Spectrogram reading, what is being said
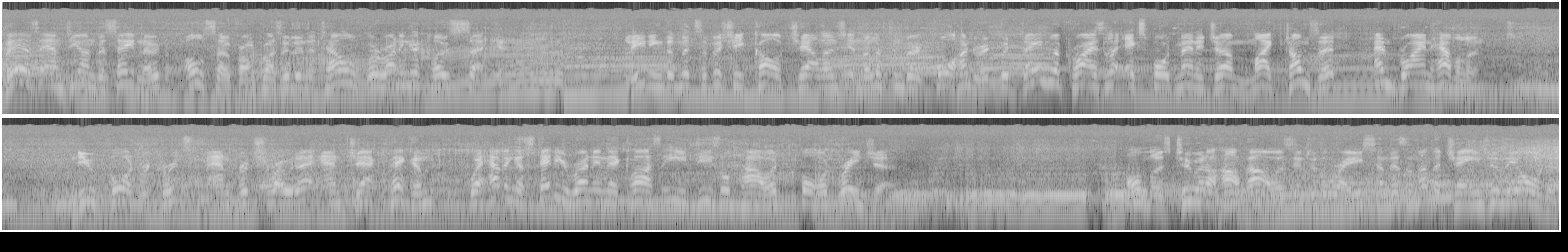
Bez and Dion Bezuidenhout, also from KwaZulu-Natal, were running a close second. Leading the Mitsubishi Colt Challenge in the Lichtenburg 400 with Daimler Chrysler export manager Mike Thompson and Brian Haviland. New Ford recruits Manfred Schroeder and Jack Peckham were having a steady run in their Class E diesel-powered Ford Ranger. Almost two and a half hours into the race and there's another change in the order.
